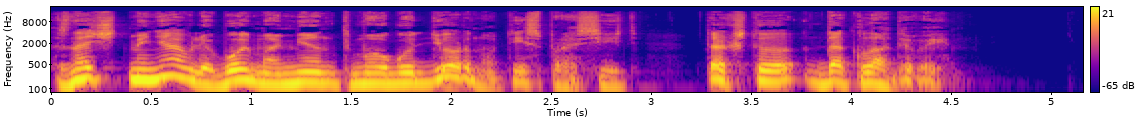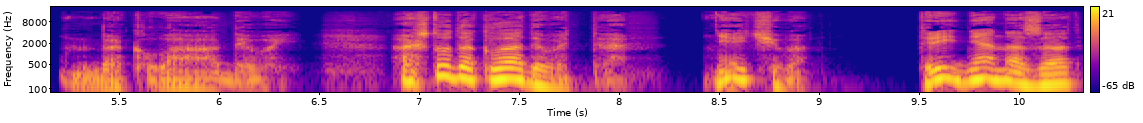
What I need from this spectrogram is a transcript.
Значит, меня в любой момент могут дернуть и спросить. Так что докладывай». «Докладывай. А что докладывать-то? Нечего. Три дня назад,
